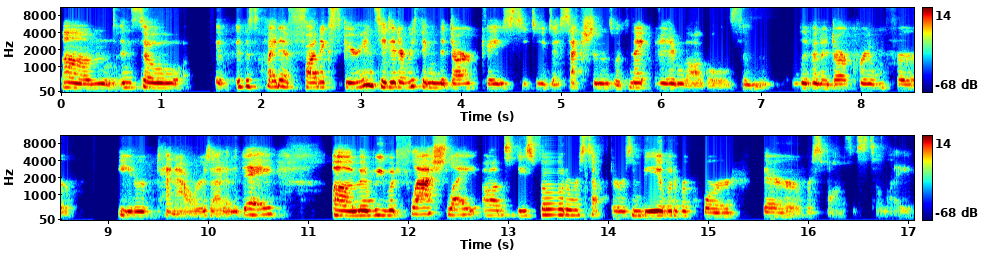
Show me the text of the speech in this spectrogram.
Um, and so it, it, was quite a fun experience. I did everything in the dark. I used to do dissections with night vision goggles and live in a dark room for eight or 10 hours out of the day. Um, and we would flash light onto these photoreceptors and be able to record their responses to light.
